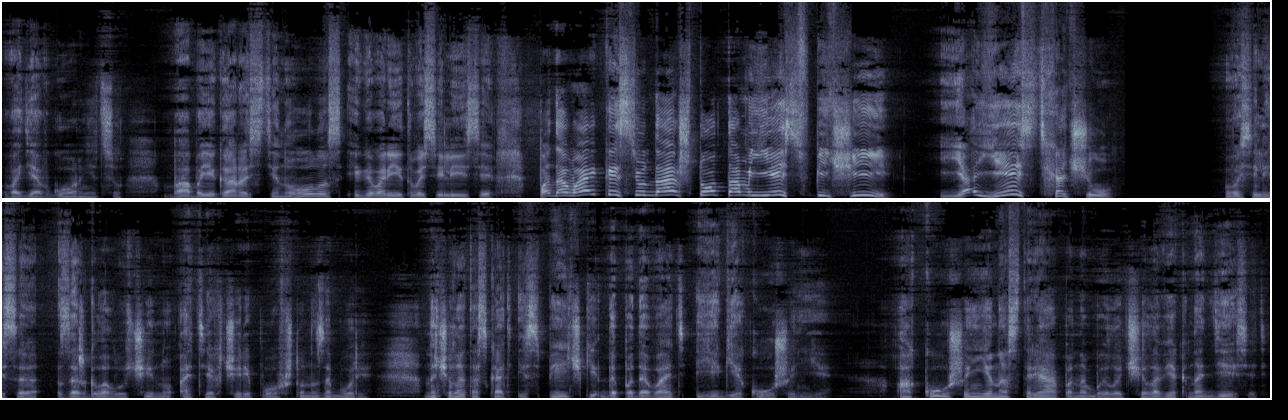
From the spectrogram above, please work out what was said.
Войдя в горницу, баба-яга растянулась и говорит Василисе, «Подавай-ка сюда, что там есть в печи! Я есть хочу!» Василиса зажгла лучину от тех черепов, что на заборе, начала таскать из печки да подавать еге кушанье. А кушанье настряпано было человек на десять.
